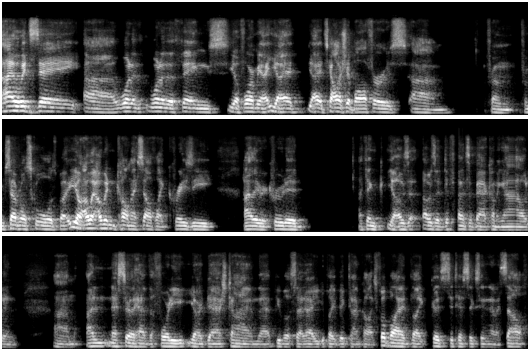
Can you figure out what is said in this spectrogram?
I would say uh, one of one of the things you know for me, I, you know, I had I had scholarship offers um, from from several schools, but you know I w- I wouldn't call myself like crazy highly recruited. I think you know I was a, I was a defensive back coming out and um, I didn't necessarily have the 40 yard dash time that people said, oh, you could play big time college football. I had like good statistics in and of itself.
